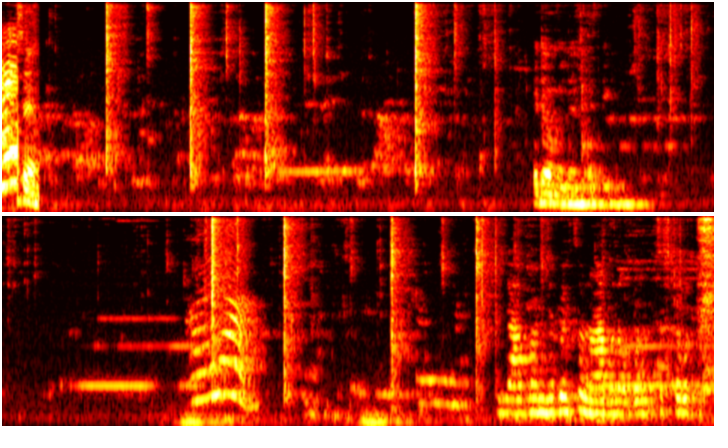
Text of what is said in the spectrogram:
এই এটাও মিলে যা বন্ধ করেছ না চেষ্টা করতেছে।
